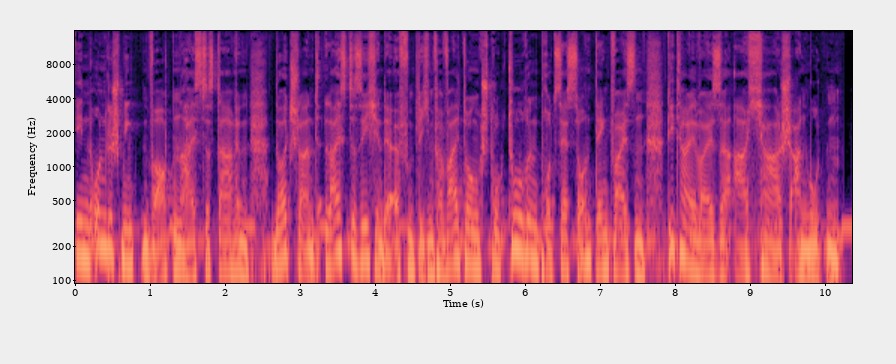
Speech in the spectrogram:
In ungeschminkten Worten heißt es darin, Deutschland leiste sich in der öffentlichen Verwaltung Strukturen, Prozesse und Denkweisen, die teilweise archaisch anmuten.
